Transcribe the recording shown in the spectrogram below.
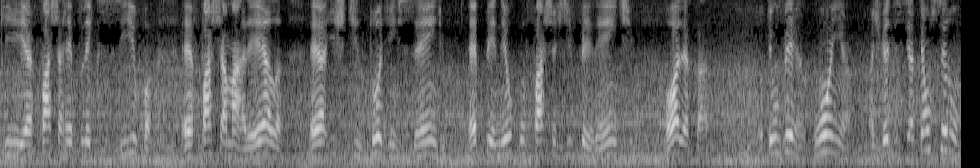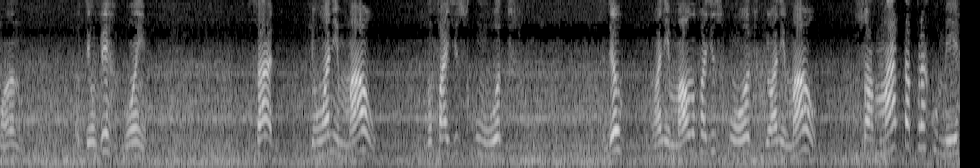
que é faixa reflexiva, é faixa amarela, é extintor de incêndio, é pneu com faixas diferentes. Olha, cara, eu tenho vergonha, às vezes, de ser até um ser humano. Eu tenho vergonha, sabe? Que um animal não faz isso com o outro? Um animal não faz isso com outro, que o animal só mata para comer.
